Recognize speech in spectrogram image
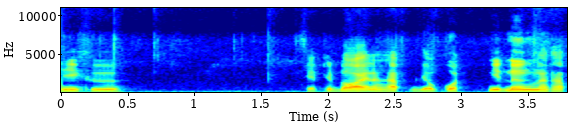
นี้คือ เสร็จเรียบร้อยนะครับ เดี๋ยวกดนิดนึงนะครับ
